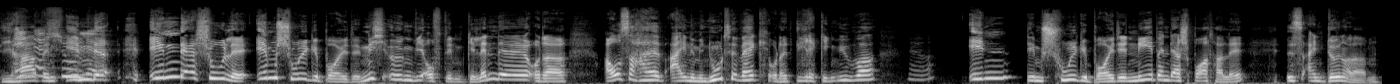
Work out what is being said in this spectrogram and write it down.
Die in haben der in der in der Schule, im Schulgebäude, nicht irgendwie auf dem Gelände oder außerhalb eine Minute weg oder direkt gegenüber. Ja. In dem Schulgebäude neben der Sporthalle ist ein Dönerladen.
